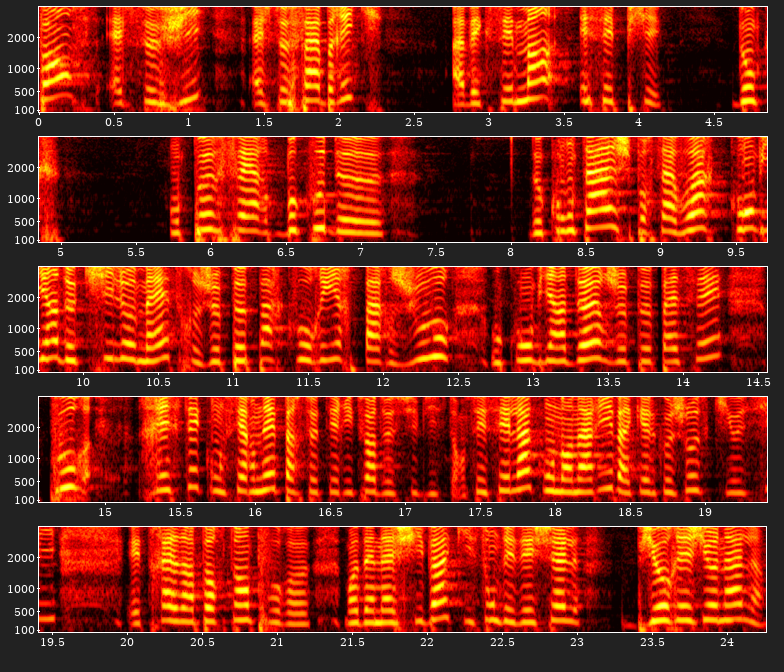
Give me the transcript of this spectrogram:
pense, elle se vit, elle se fabrique avec ses mains et ses pieds. Donc, on peut faire beaucoup de, de comptage pour savoir combien de kilomètres je peux parcourir par jour ou combien d'heures je peux passer pour rester concerné par ce territoire de subsistance. Et c'est là qu'on en arrive à quelque chose qui aussi est très important pour euh, Mandana Shiva, qui sont des échelles biorégionales,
